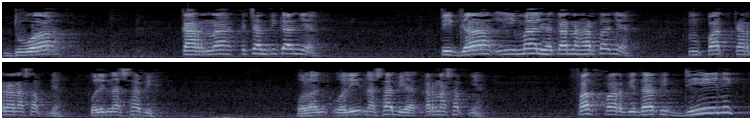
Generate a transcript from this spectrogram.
Dua karena kecantikannya. Tiga, lima lihat karena hartanya. Empat karena nasabnya. Wali nasabih. Wali nasabih karena nasabnya. Fatfar bidati dinik.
